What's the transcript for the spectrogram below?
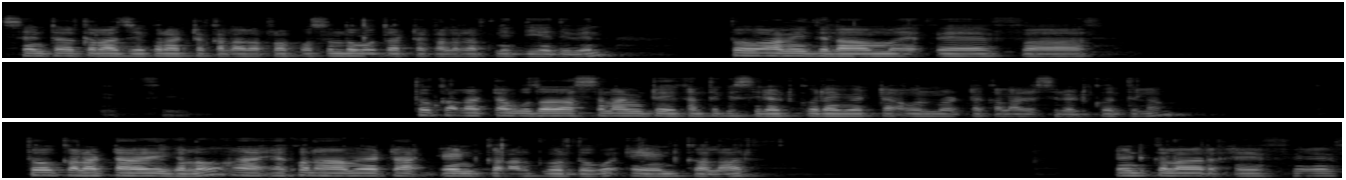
সেন্টার কালার যে কোনো একটা কালার আপনার পছন্দ মতো একটা কালার আপনি দিয়ে দিবেন। তো আমি দিলাম এফ এফ তো কালারটা বোঝা যাচ্ছে না, আমি তো এখান থেকে সিলেক্ট করে আমি একটা অন্য একটা কালার সিলেক্ট করে দিলাম। তো কালারটা হয়ে গেল। এখন আমি একটা এন্ড কালার করে দেবো। End colour end colour F F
